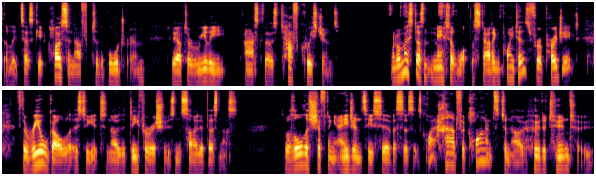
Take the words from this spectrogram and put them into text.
that lets us get close enough to the boardroom to be able to really ask those tough questions. It almost doesn't matter what the starting point is for a project if the real goal is to get to know the deeper issues inside a business. So, with all the shifting agency services, it's quite hard for clients to know who to turn to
